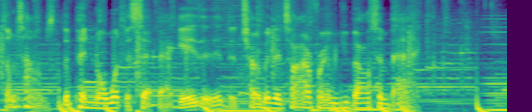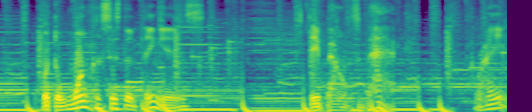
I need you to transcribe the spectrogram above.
Sometimes, depending on what the setback is, it determines the time frame you bouncing back. But the one consistent thing is they bounce back, right?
